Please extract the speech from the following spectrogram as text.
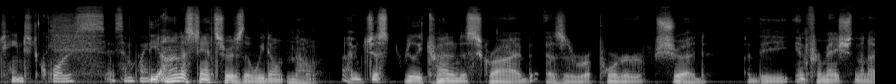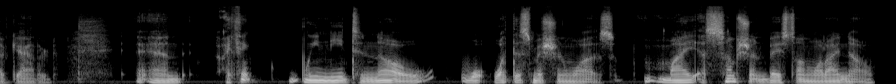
changed course at some point? The honest answer is that we don't know. I'm just really trying to describe, as a reporter should, the information that I've gathered. And I think we need to know wh- what this mission was. My assumption, based on what I know,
